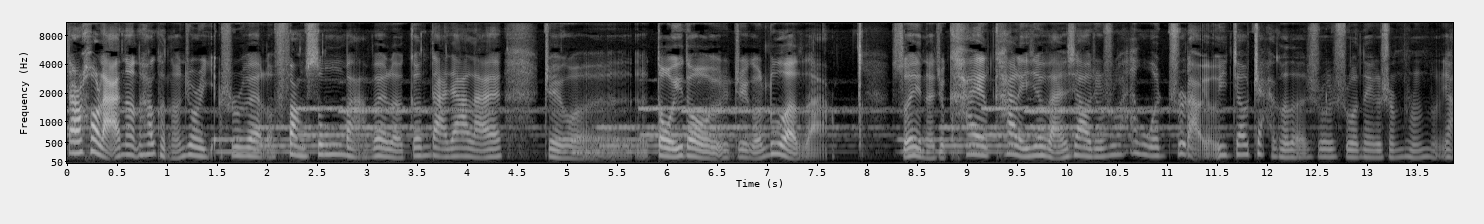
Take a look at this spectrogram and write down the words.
但是后来呢，她可能就是也是为了放松吧，为了跟大家来这个逗一逗这个乐子啊，所以呢，就开开了一些玩笑，就说，哎，我知道有一叫 Jack 的，说说那个什么什么怎么样，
